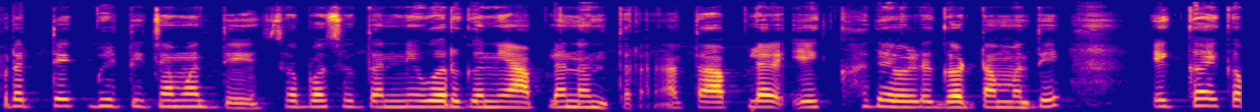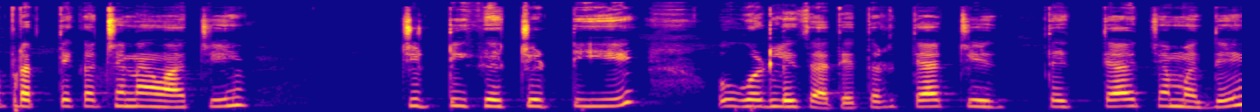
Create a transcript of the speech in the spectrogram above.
प्रत्येक भेटीच्यामध्ये सभासदांनी वर्गणी आपल्यानंतर आता आपल्या एखाद्या वेळे गटामध्ये एका एका प्रत्येकाच्या नावाची चिठ्ठी चिठ्ठी ही उघडली जाते. तर त्या चि ते त्याच्यामध्ये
